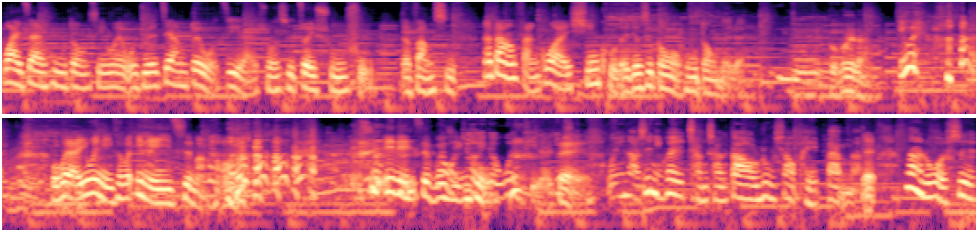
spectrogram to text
外在互动，是因为我觉得这样对我自己来说是最舒服的方式。那当然反过来辛苦的就是跟我互动的人。嗯，不会的，因为 不会啦，因为你差不多一年一次嘛，哈。一点是不辛苦。那我就有一个问题了，就是文英老师，你会常常到入校陪伴吗？对。那如果是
